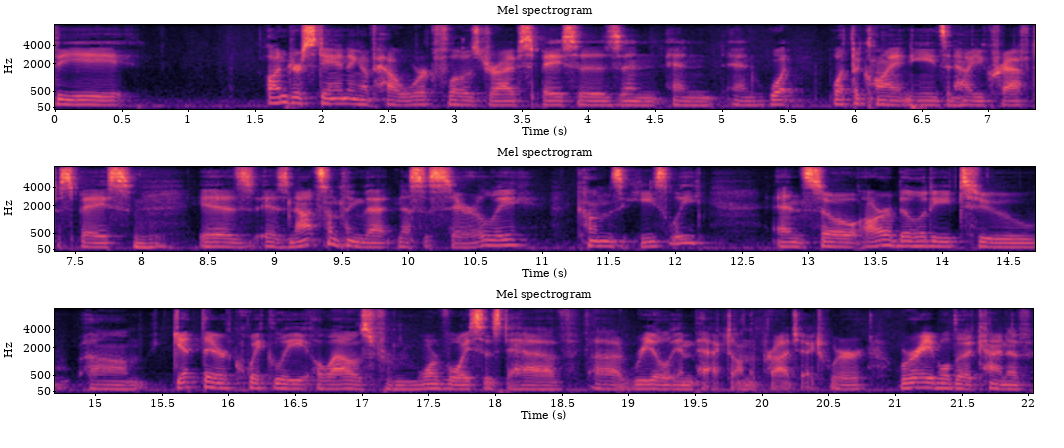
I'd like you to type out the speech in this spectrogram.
The understanding of how workflows drive spaces and and and what what the client needs and how you craft a space mm-hmm. is is not something that necessarily comes easily and so our ability to um, get there quickly allows for more voices to have uh, real impact on the project where we're able to kind of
